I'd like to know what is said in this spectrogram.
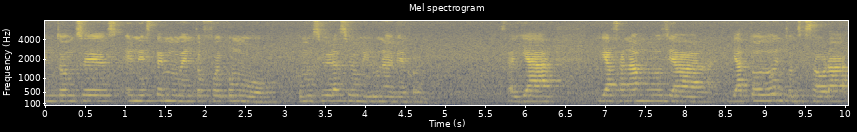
Entonces, en este momento fue como, como si hubiera sido mi luna de miércoles. O sea, ya, ya sanamos, ya, ya todo, entonces ahora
